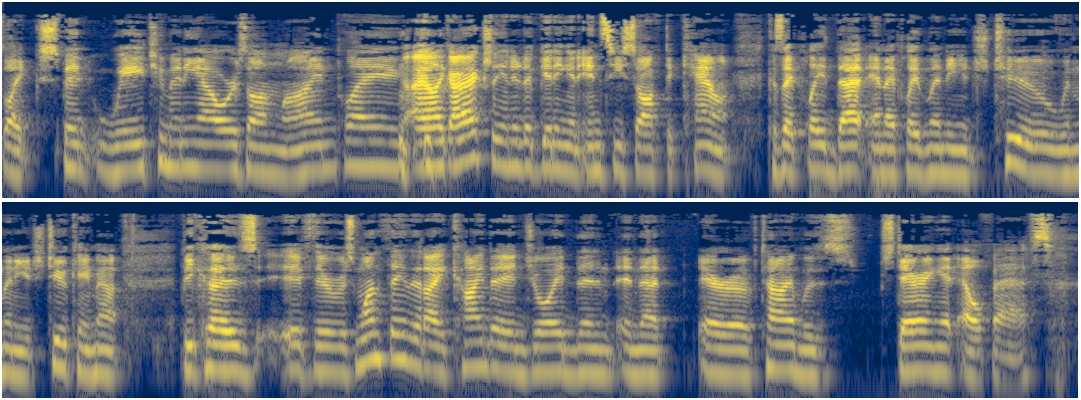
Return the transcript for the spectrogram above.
like spent way too many hours online playing. I like I actually ended up getting an NCSoft account because I played that and I played Lineage 2 when Lineage 2 came out. Because if there was one thing that I kind of enjoyed then in that era of time was staring at elf ass.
